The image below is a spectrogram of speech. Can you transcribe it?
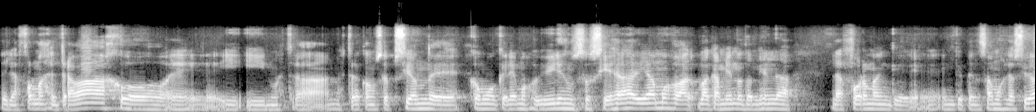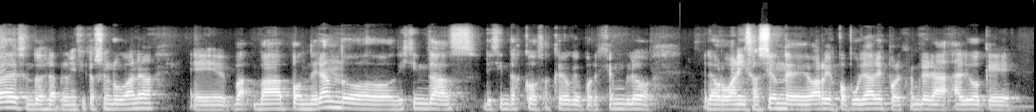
de las formas del trabajo eh, y, nuestra, nuestra concepción de cómo queremos vivir en sociedad, digamos, va, cambiando también la, forma en que, en que, pensamos las ciudades, entonces la planificación urbana eh, va, va, ponderando distintas, distintas cosas. Creo que, por ejemplo, la urbanización de barrios populares, por ejemplo, era algo que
